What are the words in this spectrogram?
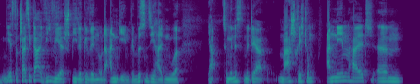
mir ist das scheißegal, wie wir Spiele gewinnen oder angehen. Wir müssen sie halt nur, ja, zumindest mit der Marschrichtung annehmen, halt ähm,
